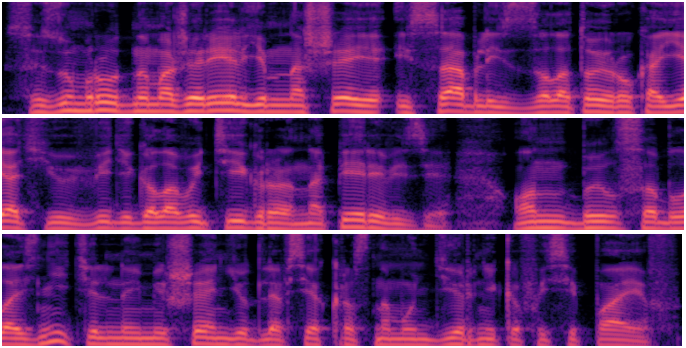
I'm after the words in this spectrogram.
с изумрудным ожерельем на шее и саблей с золотой рукоятью в виде головы тигра на перевязи, он был соблазнительной мишенью для всех красномундирников и сипаев.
